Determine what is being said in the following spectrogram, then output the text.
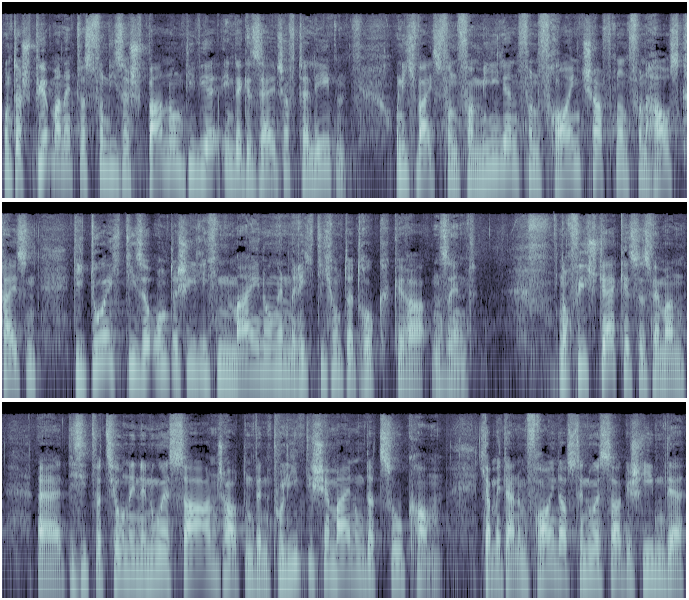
Und da spürt man etwas von dieser Spannung, die wir in der Gesellschaft erleben. Und ich weiß von Familien, von Freundschaften und von Hauskreisen, die durch diese unterschiedlichen Meinungen richtig unter Druck geraten sind. Noch viel stärker ist es, wenn man äh, die Situation in den USA anschaut und wenn politische Meinungen dazukommen. Ich habe mit einem Freund aus den USA geschrieben, der,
